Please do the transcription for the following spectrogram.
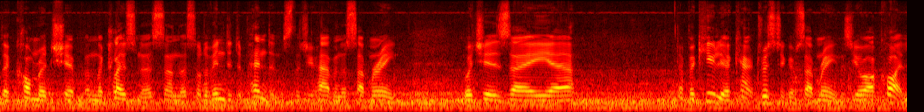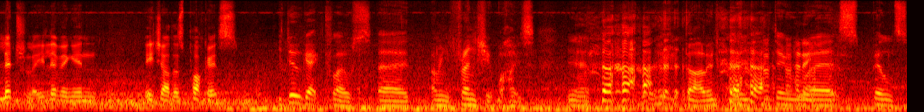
the comradeship and the closeness and the sort of interdependence that you have in a submarine, which is a, uh, a peculiar characteristic of submarines. You are quite literally living in each other's pockets. You do get close. Uh, I mean, friendship-wise. Yeah, darling. you do uh, build. s-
